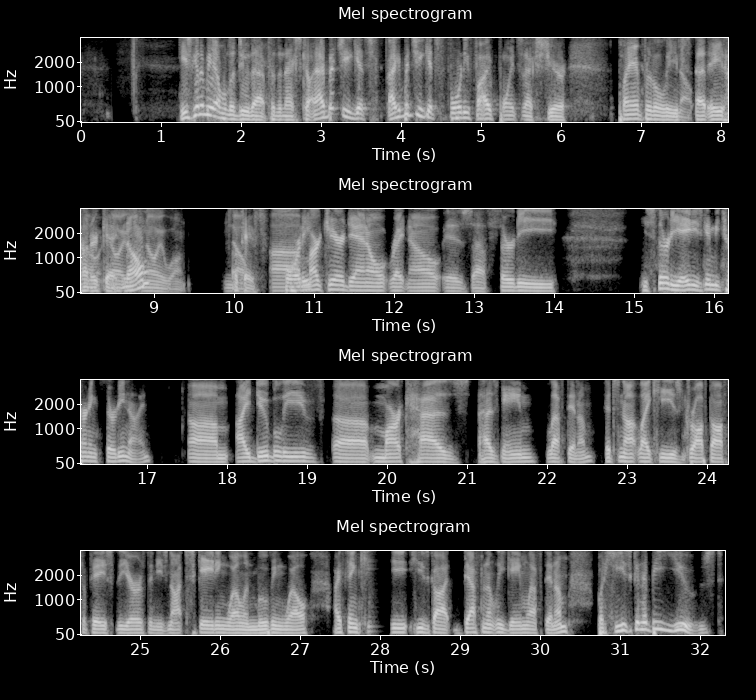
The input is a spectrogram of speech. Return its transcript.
He's going to be able to do that for the next I bet you he gets I bet you he gets 45 points next year playing for the Leafs no. at 800k. No, no, no, he won't. No. Okay, 40. Uh, Mark Giordano right now is uh, 30 he's 38. He's going to be turning 39. Um, I do believe uh, Mark has has game left in him. It's not like he's dropped off the face of the earth and he's not skating well and moving well. I think he he's got definitely game left in him, but he's going to be used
